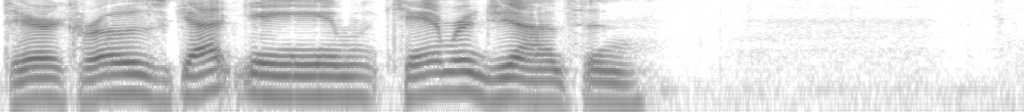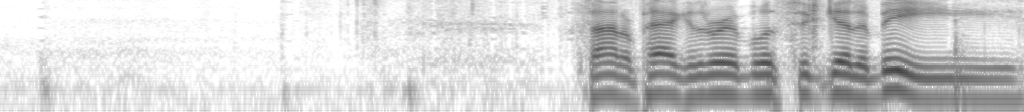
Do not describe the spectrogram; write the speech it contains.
Derrick Rose got game. Cameron Johnson. Final pack of the rip. What's it going to be?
